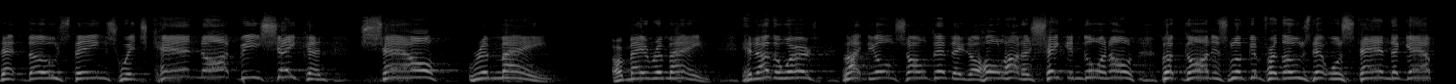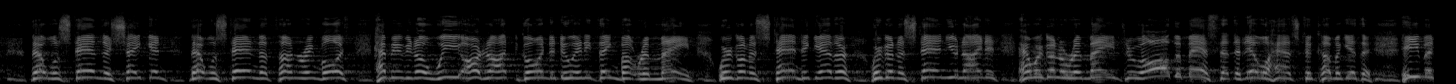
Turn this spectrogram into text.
that those things which cannot be shaken shall remain or may remain. In other words, like the old song said, there's a whole lot of shaking going on, but God is looking for those that will stand the gap, that will stand the shaking, that will stand the thundering voice. How many of you know we are not going to do anything but remain? We're going to stand together, we're going to stand united, and we're going to remain through all the mess that the devil has to come against it. Even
